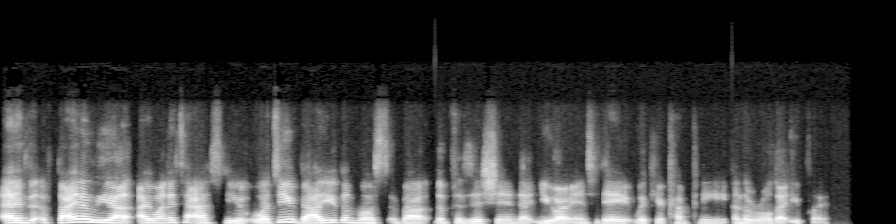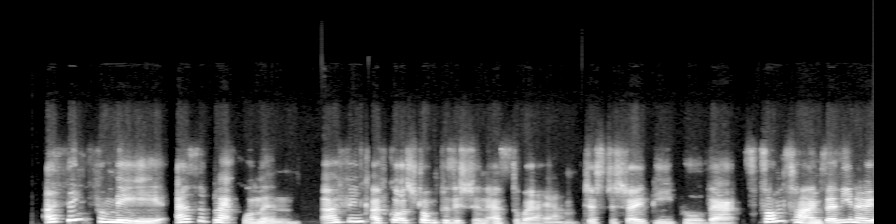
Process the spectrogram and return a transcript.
And finally, uh, I wanted to ask you, what do you value the most about the position that you are in today with your company and the role that you play? I think for me, as a Black woman, I think I've got a strong position as to where I am, just to show people that sometimes, and you know,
